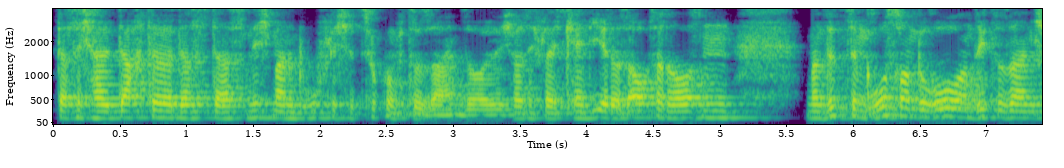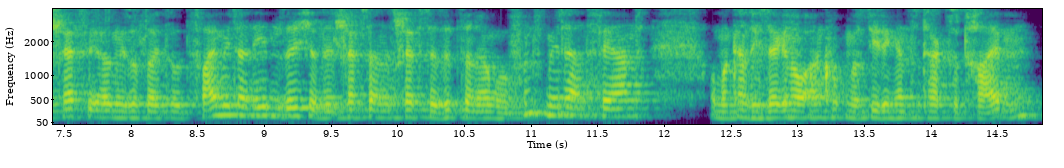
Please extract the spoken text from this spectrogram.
dass ich halt dachte, dass das nicht meine berufliche Zukunft so sein soll. Ich weiß nicht, vielleicht kennt ihr das auch da draußen. Man sitzt im Großraumbüro und sieht so seinen Chef irgendwie so vielleicht so zwei Meter neben sich und den Chef seines Chefs, der sitzt dann irgendwo fünf Meter entfernt und man kann sich sehr genau angucken, was die den ganzen Tag so treiben.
